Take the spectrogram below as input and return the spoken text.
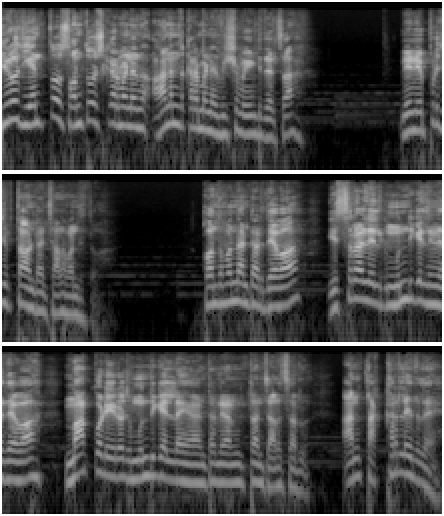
ఈరోజు ఎంతో సంతోషకరమైన ఆనందకరమైన విషయం ఏంటి తెలుసా? నేను ఎప్పుడు చెప్తా ఉంటాను చాలామందితో. కొంతమంది అంటారు దేవా ఇస్రాయలీలకి ముందుకెళ్ళిన దేవా మాకు కూడా ఈరోజు ముందుకెళ్ళాయి అంట నేను అంటాను చాలాసార్లు. అంత అక్కర్లేదులే.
